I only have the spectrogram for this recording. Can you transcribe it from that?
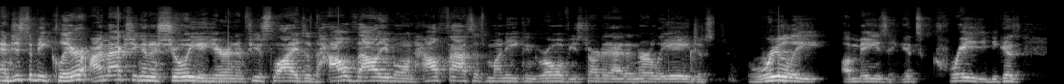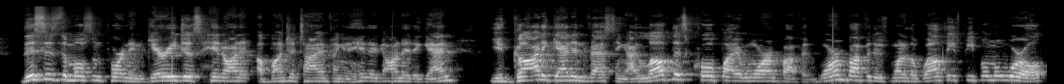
And just to be clear, I'm actually going to show you here in a few slides of how valuable and how fast this money can grow if you started at an early age. It's really amazing. It's crazy because this is the most important. And Gary just hit on it a bunch of times. I'm going to hit it on it again. You got to get investing. I love this quote by Warren Buffett. Warren Buffett, who's one of the wealthiest people in the world,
